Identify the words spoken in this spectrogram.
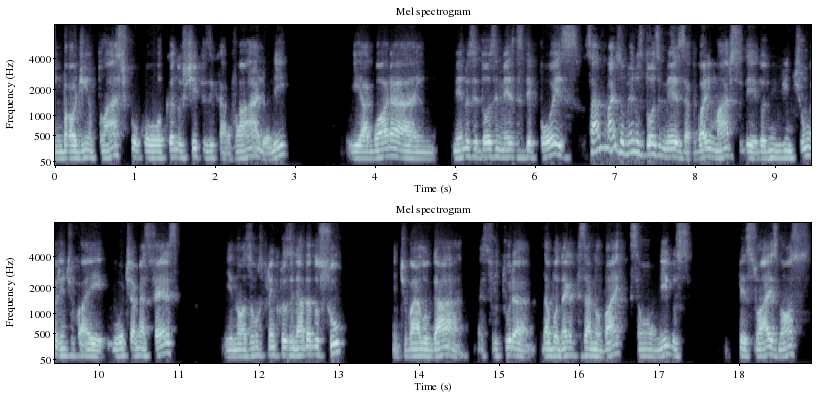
em baldinho plástico, colocando chips de carvalho ali, e agora, em menos de 12 meses depois, sabe, mais ou menos 12 meses. Agora, em março de 2021, a gente vai, vou tirar minhas férias e nós vamos para a Encruzilhada do Sul. A gente vai alugar a estrutura da Bodega Kizar Novai, que são amigos pessoais nossos.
